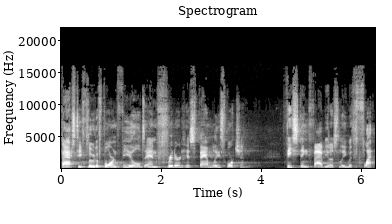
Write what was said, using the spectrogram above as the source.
Fast he flew to foreign fields and frittered his family's fortune feasting fabulously with flat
